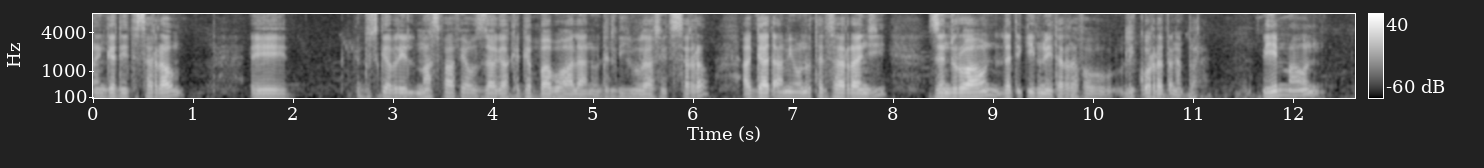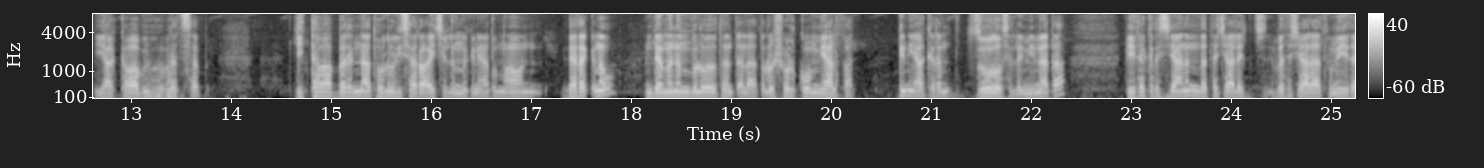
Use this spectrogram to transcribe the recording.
መንገድ የተሰራውም ቅዱስ ገብርኤል ማስፋፊያው እዛ ጋር ከገባ በኋላ ነው ድልድዩ ራሱ የተሰራው። አጋጣሚ ሆኖ ተሰራ እንጂ ዘንድሮ አሁን ለጥቂት ነው የተረፈው፣ ሊቆረጥ ነበረ። ይህም አሁን የአካባቢው ህብረተሰብ ሊተባበርና ቶሎ ሊሰራው አይችልም። ምክንያቱም አሁን ደረቅ ነው፣ እንደምንም ብሎ ተንጠላጥሎ ሾልኮም ያልፋል። ግን ያ ክረምት ዞሮ ስለሚመጣ ቤተ ክርስቲያንም በተቻላት ሁኔታ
